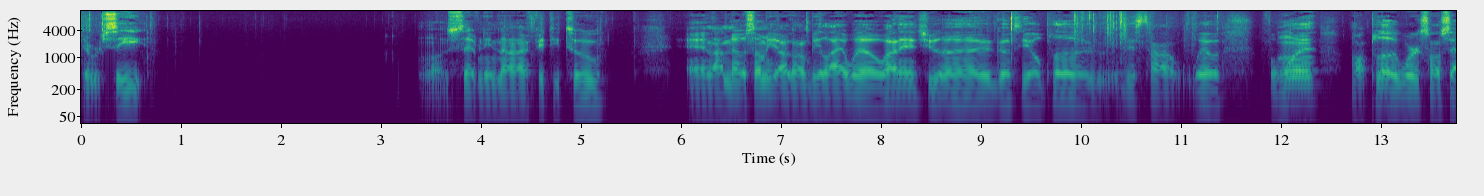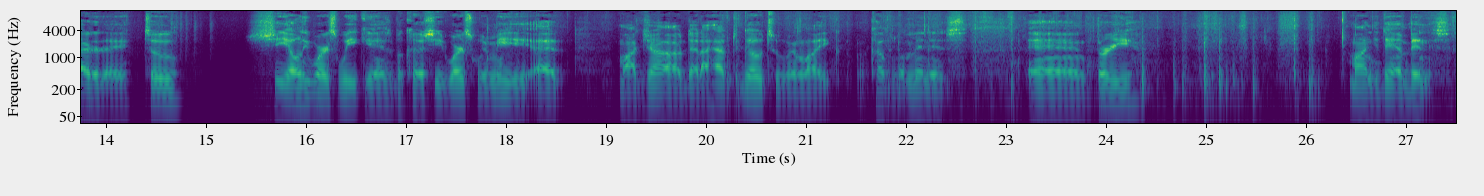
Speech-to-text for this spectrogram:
the receipt. 179.52. And I know some of y'all gonna be like, well, why didn't you uh go to your plug this time? Well, for one, my plug works on Saturday. Two, she only works weekends because she works with me at my job that I have to go to in like a couple of minutes. And three, mind your damn business.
